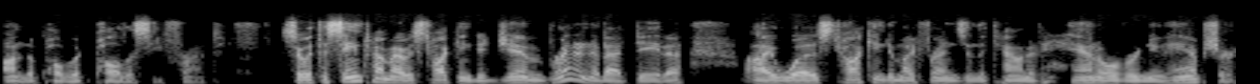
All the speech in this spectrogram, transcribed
on the public policy front. So at the same time I was talking to Jim Brennan about data, I was talking to my friends in the town of Hanover, New Hampshire.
